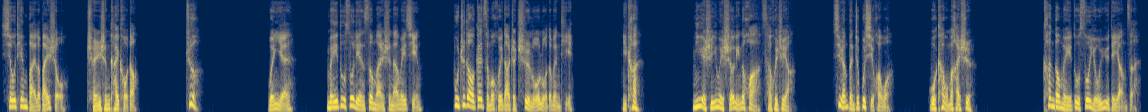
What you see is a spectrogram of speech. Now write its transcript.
萧天摆了摆手，沉声开口道。这闻言，美杜莎脸色满是难为情，不知道该怎么回答这赤裸裸的问题。你看，你也是因为蛇灵的话才会这样。既然本就不喜欢我，我看我们还是……看到美杜莎犹豫的样子，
